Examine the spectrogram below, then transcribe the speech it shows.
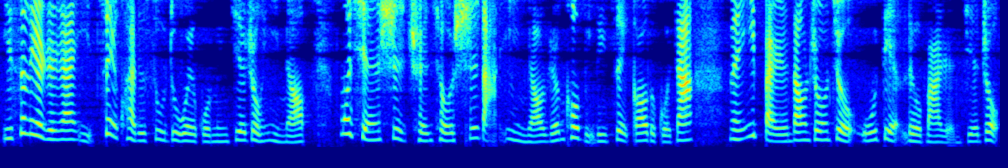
以色列仍然以最快的速度为国民接种疫苗。目前是全球施打疫苗人口比例最高的国家，每一百人当中就有五点六八人接种。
